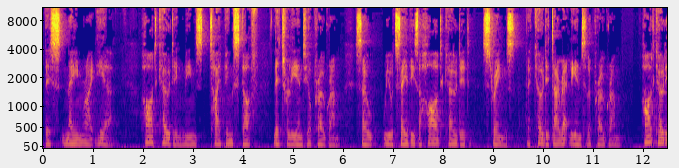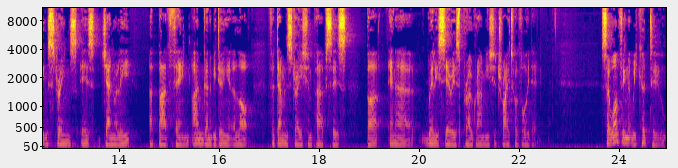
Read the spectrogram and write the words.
this name right here. Hard coding means typing stuff literally into your program. So we would say these are hard coded strings. They're coded directly into the program. Hard coding strings is generally a bad thing. I'm going to be doing it a lot for demonstration purposes, but in a really serious program, you should try to avoid it. So one thing that we could do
